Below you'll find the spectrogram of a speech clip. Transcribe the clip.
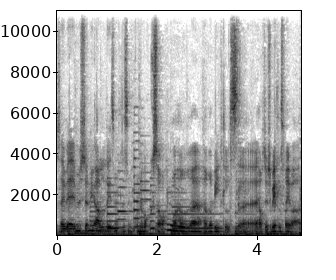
Så jeg, jeg misunner jo alle de som liksom kunne vokse opp og høre, høre Beatles. Jeg hørte jo ikke Beatles fra jeg var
